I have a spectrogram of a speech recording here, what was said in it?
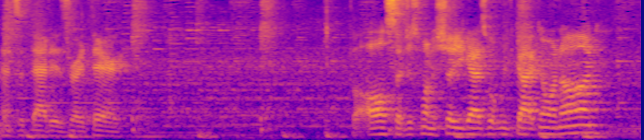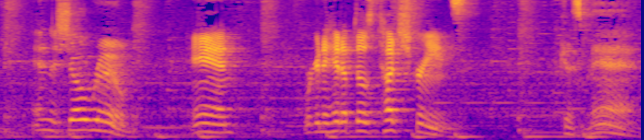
That's what that is right there. But also just want to show you guys what we've got going on in the showroom. And we're gonna hit up those touch screens. Cause man,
